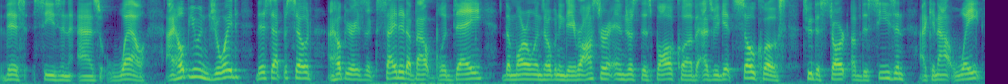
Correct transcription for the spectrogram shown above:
this season as well. I hope you enjoyed this episode. I hope you're as excited about Bleday, the Marlins opening day roster, and just this ball club as we get so close to the start of the season. I cannot wait,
